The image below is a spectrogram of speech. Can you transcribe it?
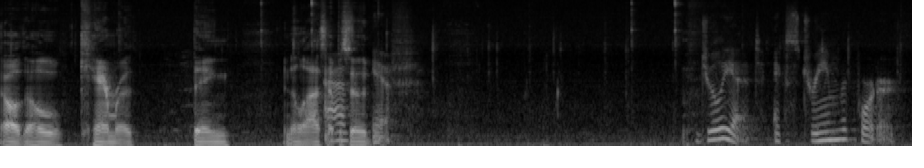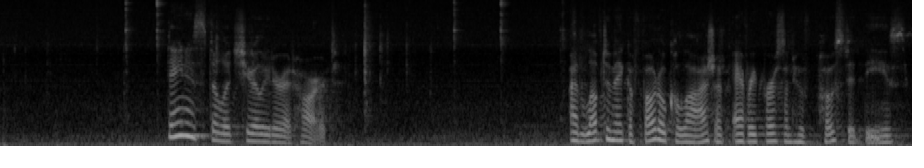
Oh, the whole camera thing in the last As episode. if. Juliet, extreme reporter. Dana's still a cheerleader at heart. I'd love to make a photo collage of every person who've posted these.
